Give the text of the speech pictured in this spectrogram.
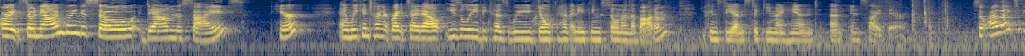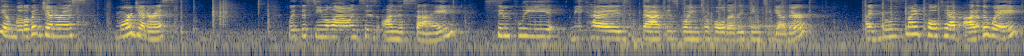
All right, so now I'm going to sew down the sides here and we can turn it right side out easily because we don't have anything sewn on the bottom. You can see I'm sticking my hand um, inside there. So I like to be a little bit generous, more generous with the seam allowances on the side simply because that is going to hold everything together. I've moved my pull tab out of the way.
